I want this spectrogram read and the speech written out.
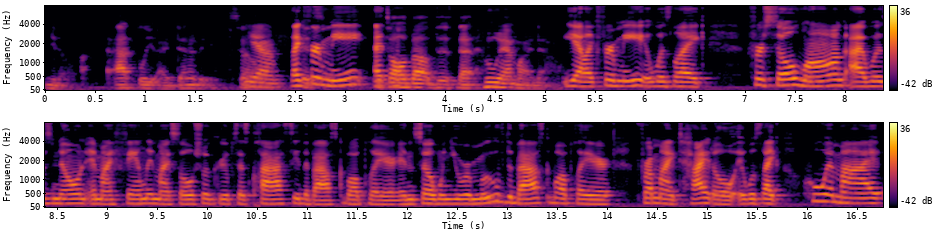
you know, athlete identity. So yeah. Like for me, it's all about this that who am I now? yeah, like for me, it was like for so long, I was known in my family, my social groups as Classy, the basketball player. And so when you remove the basketball player from my title, it was like, who am I?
